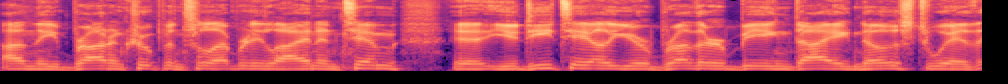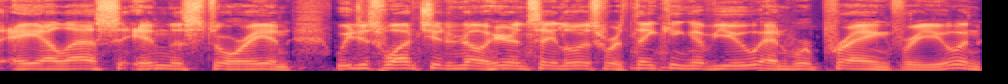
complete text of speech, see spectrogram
on the Brown and Crouppen Celebrity Line, and Tim, uh, you detail your brother being diagnosed with ALS in the story, and we just want you to know here in St. Louis, we're thinking of you and we're praying for you, and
